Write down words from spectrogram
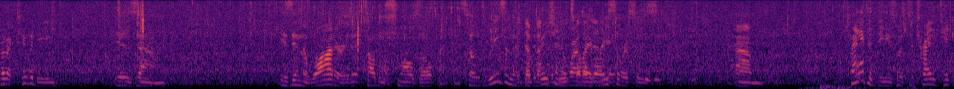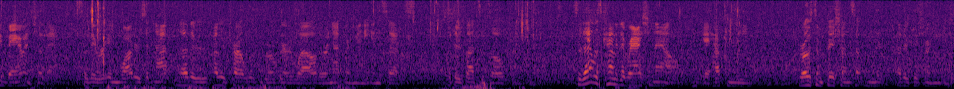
productivity is um, is in the water. That's all these small zooplankton. And so the reason that the dump Division of roots all Wildlife. Resources um, planted these was to try to take advantage of that. So they were in waters that not other other trout wouldn't grow very well. There are not very many insects, but there's lots of zooplankton. So that was kind of the rationale. Okay, how can we grow some fish on something that other fish aren't eating?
